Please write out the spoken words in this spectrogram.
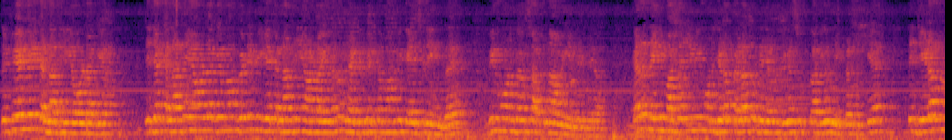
ਤੇ ਫਿਰ ਮੇਰੇ ਕੰਨਾਂ ਤੇ ਆਉਣ ਲੱਗ ਗਿਆ। ਤੇ ਜਦ ਕੰਨਾਂ ਤੇ ਆਉਣ ਲੱਗੇ ਮੈਂ ਬੇਟੀ ਵੀ ਇਹ ਕੰਨਾਂ ਤੇ ਆਉਣ ਆਈ ਉਹਨਾਂ ਨੂੰ ਬਲੱਡ ਫਿਰ ਕਮਾਂ ਵੀ ਕੈਂਸਰ ਹੀ ਹੁੰਦਾ ਹੈ। ਵੀ ਹੁਣ ਮੈਂ ਸਤਨਾਮ ਹੀ ਹੈ ਮੇਰਾ। ਕਹਿੰਦਾ ਨਹੀਂ ਮਾਤਾ ਜੀ, ਵੀ ਹੁਣ ਜਿਹੜਾ ਪਹਿਲਾਂ ਤੁਹਾਡੇ ਜਨਮ ਸੀਗਾ ਸੁੱਕਾ ਦੀ ਉਹ ਨਿਕਲ ਚੁੱਕਿਆ ਤੇ ਜਿਹੜਾ ਹੁਣ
